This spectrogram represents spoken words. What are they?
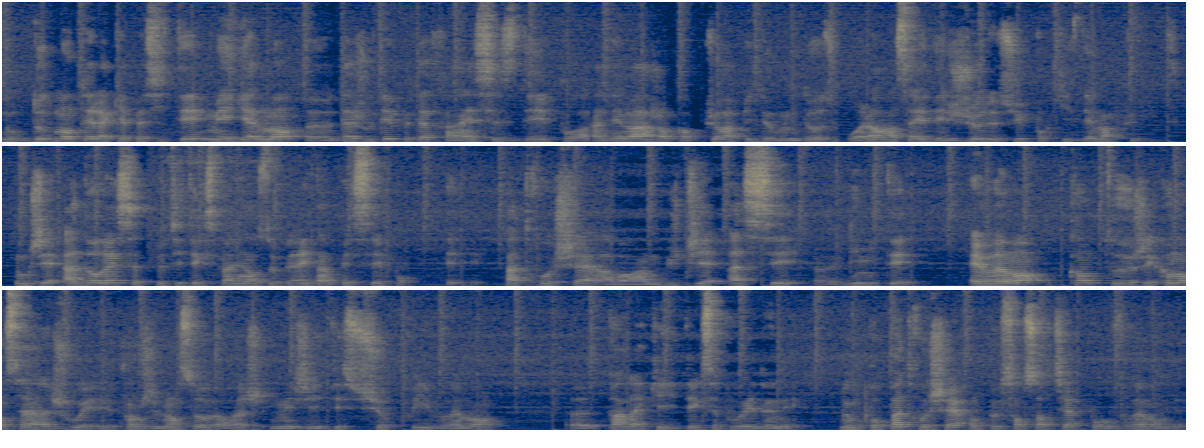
donc d'augmenter la capacité, mais également euh, d'ajouter peut-être un SSD pour un démarrage encore plus rapide de Windows, ou alors installer des jeux dessus pour qu'il se démarre plus vite. Donc j'ai adoré cette petite expérience de grade d'un PC pour pas trop cher, avoir un budget assez euh, limité. Et vraiment, quand j'ai commencé à jouer, quand j'ai lancé Overwatch, mais j'ai été surpris vraiment euh, par la qualité que ça pouvait donner. Donc pour pas trop cher, on peut s'en sortir pour vraiment bien.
